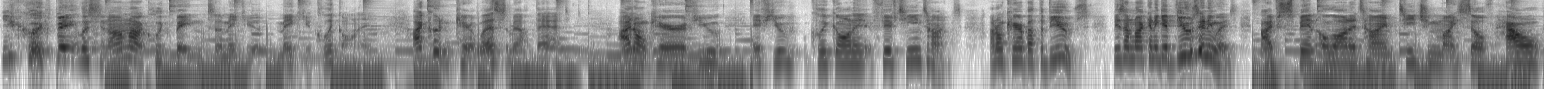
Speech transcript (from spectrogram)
You clickbait. Listen, I'm not clickbaiting to make you make you click on it. I couldn't care less about that. I don't care if you if you click on it 15 times. I don't care about the views because I'm not gonna get views anyways. I've spent a lot of time teaching myself how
